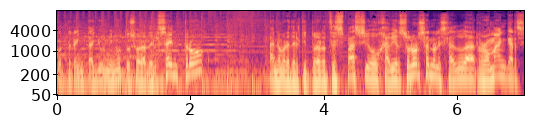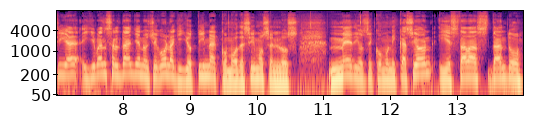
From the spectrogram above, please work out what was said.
Con 31 minutos hora del centro. A nombre del titular de este espacio, Javier Solórzano, les saluda Román García y Iván Saldaña. Nos llegó la guillotina, como decimos en los medios de comunicación, y estabas dando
